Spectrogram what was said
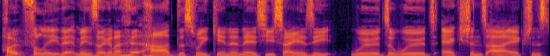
hopefully that means they're going to hit hard this weekend. And as you say, Izzy, words are words, actions are actions.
